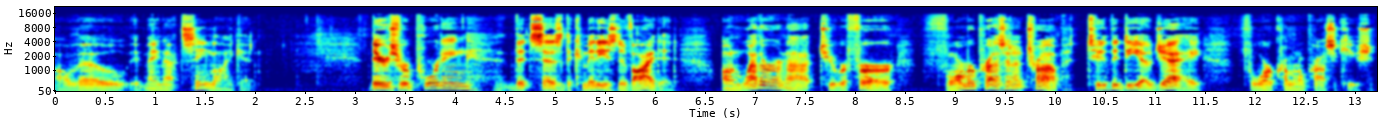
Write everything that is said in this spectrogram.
although it may not seem like it. There's reporting that says the committee is divided on whether or not to refer former President Trump to the DOJ for criminal prosecution.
